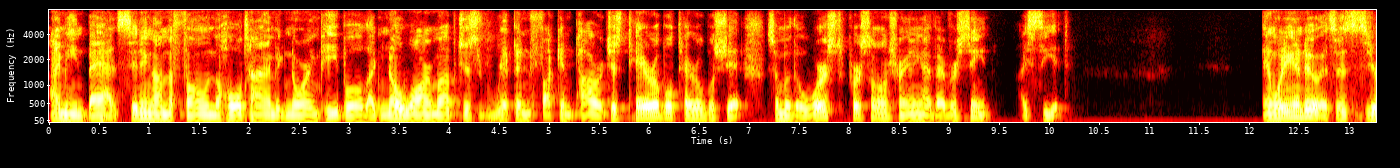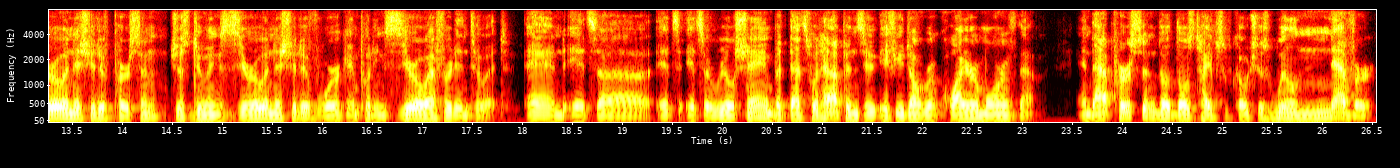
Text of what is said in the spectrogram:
I mean, bad. Sitting on the phone the whole time, ignoring people, like no warm up, just ripping fucking power, just terrible, terrible shit. Some of the worst personal training I've ever seen. I see it. And what are you going to do? It's a zero initiative person just doing zero initiative work and putting zero effort into it. And it's a it's it's a real shame, but that's what happens if you don't require more of them. And that person, th- those types of coaches will never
